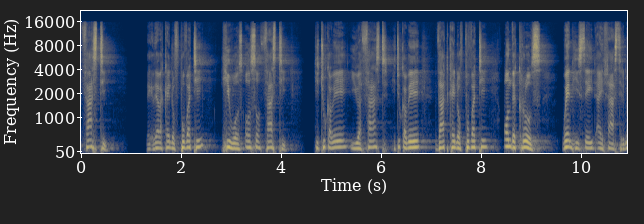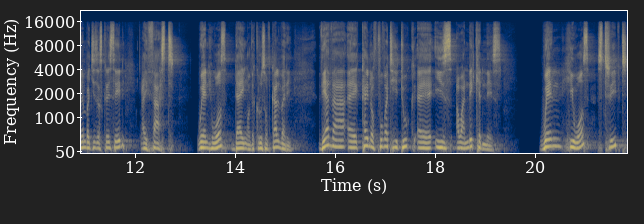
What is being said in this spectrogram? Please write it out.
thirsty. The other kind of poverty, he was also thirsty. He took away your thirst, he took away that kind of poverty on the cross when he said, I thirst. Remember, Jesus Christ said, I thirst when he was dying on the cross of Calvary. The other uh, kind of poverty he took uh, is our nakedness. When he was stripped,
